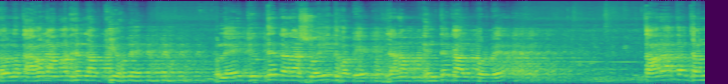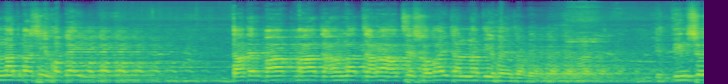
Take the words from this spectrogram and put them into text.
তাহলে তাহলে আমাদের লাভ কি হবে? বলে, এই যুদ্ধে যারা শহীদ হবে, যারা ইন্তেকাল করবে, তারা তো জান্নাতবাসী হবে তাদের বাপ, মা জাওলাদ যারা আছে, সবাই জান্নাতি হয়ে যাবে। তিনশো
